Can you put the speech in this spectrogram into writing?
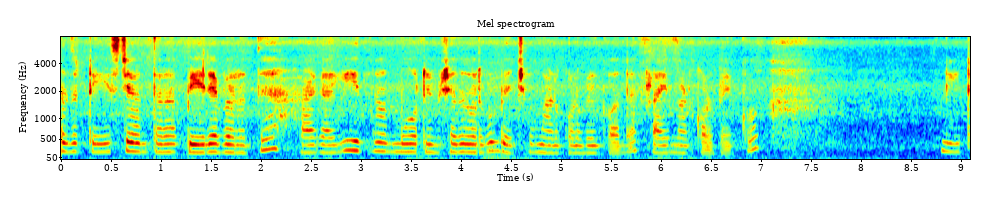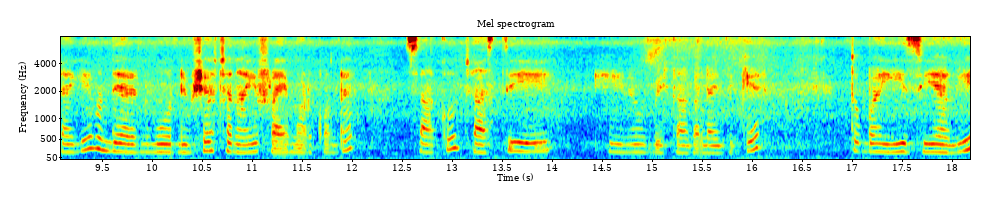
ಅದು ಟೇಸ್ಟೇ ಒಂಥರ ಬೇರೆ ಬರುತ್ತೆ. ಹಾಗಾಗಿ ಇದನ್ನ ಒಂದು ಮೂರು ನಿಮಿಷದವರೆಗೂ ಬೆಚ್ಚಗೆ ಮಾಡ್ಕೊಳ್ಬೇಕು ಅಂದರೆ ಫ್ರೈ ಮಾಡ್ಕೊಳ್ಬೇಕು. ನೀಟಾಗಿ ಒಂದು ಎರಡು ಮೂರು ನಿಮಿಷ ಚೆನ್ನಾಗಿ ಫ್ರೈ ಮಾಡಿಕೊಂಡ್ರೆ ಸಾಕು. ಜಾಸ್ತಿ ಏನೂ ಬೇಕಾಗಲ್ಲ ಇದಕ್ಕೆ. ತುಂಬ ಈಸಿಯಾಗಿ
